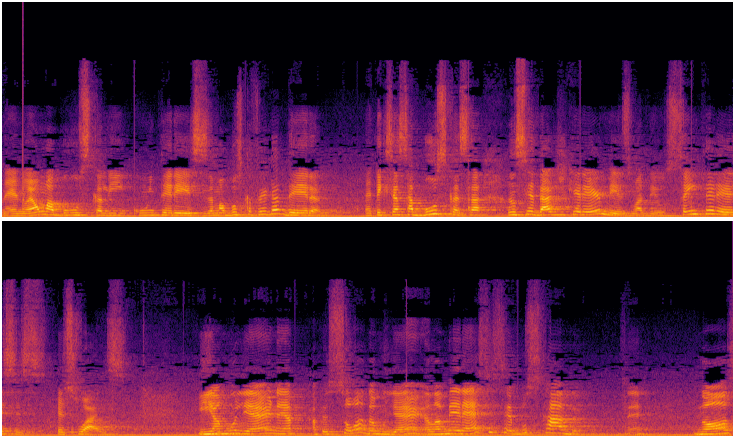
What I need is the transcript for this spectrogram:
Né? Não é uma busca ali com interesses, é uma busca verdadeira. Né? Tem que ser essa busca, essa ansiedade de querer mesmo a Deus, sem interesses pessoais. E a mulher, né, a pessoa da mulher, ela merece ser buscada, né? Nós,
